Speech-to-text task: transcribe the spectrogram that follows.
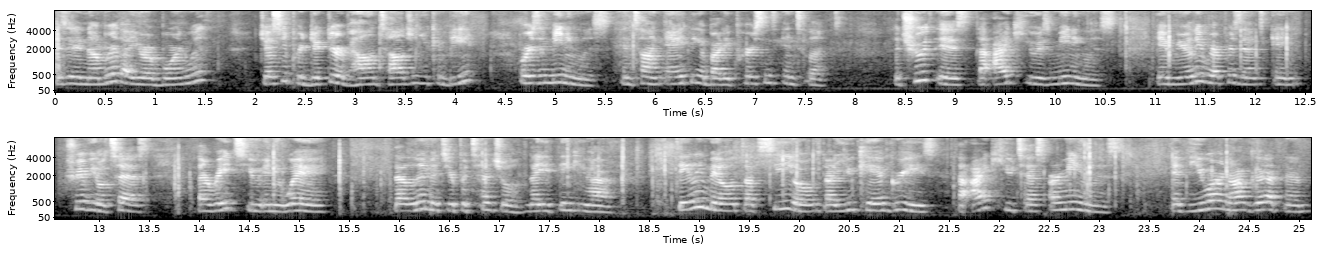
Is it a number that you are born with, just a predictor of how intelligent you can be, or is it meaningless in telling anything about a person's intellect? The truth is that IQ is meaningless. It merely represents a trivial test that rates you in a way that limits your potential that you think you have. DailyMail.co.uk agrees that IQ tests are meaningless. If you are not good at them,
